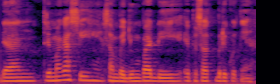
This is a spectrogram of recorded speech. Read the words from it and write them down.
Dan terima kasih, sampai jumpa di episode berikutnya.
